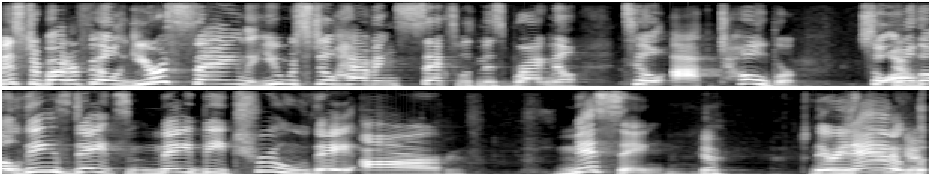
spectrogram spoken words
Mr. Butterfield, you're saying that you were still having sex with Miss Bracknell till October. So Yeah. although these dates may be true, they are missing. Yeah. They're inadequate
